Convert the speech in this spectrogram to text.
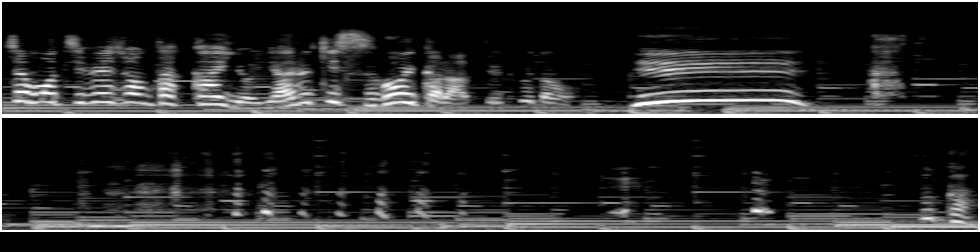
ちゃモチベーション高いよやる気すごいから」って言ってくれたの。へえ。そっか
